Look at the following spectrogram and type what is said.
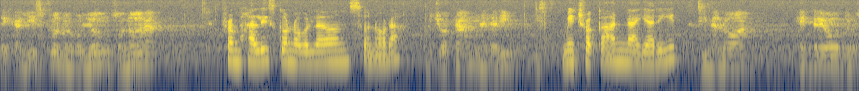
De Jalisco, Nuevo León, Sonora, from Jalisco, Nuevo León, Sonora, Michoacán, Nayarit. Michoacán, Nayarit, Sinaloa, entre otros.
